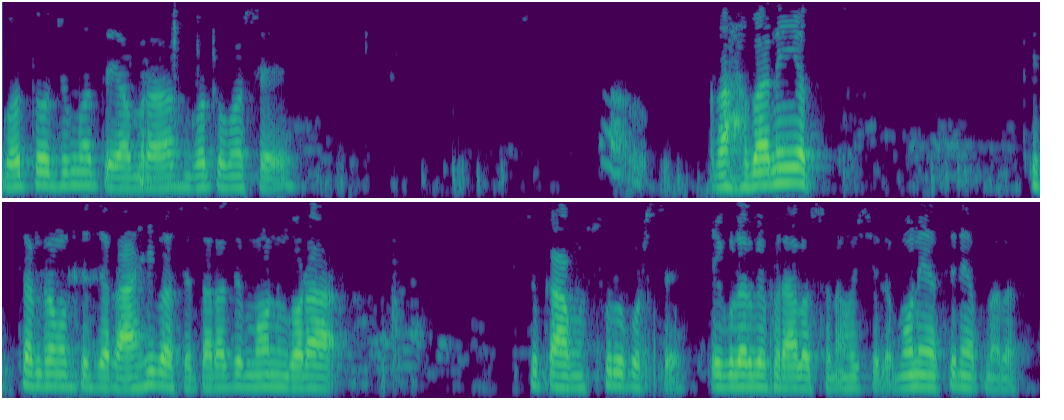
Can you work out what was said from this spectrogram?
গত জুমাতে আমরা গত মাসে রাহবানিয়ত খ্রিস্টানদের মধ্যে যে রাহিব আছে, তারা যে মন গড়া কিছু কাম শুরু করছে, এগুলোর ব্যাপারে আলোচনা হয়েছিল। মনে আছেনি আপনারা?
